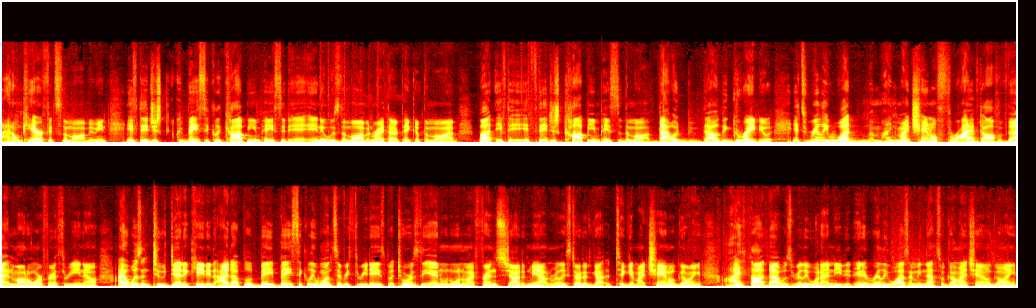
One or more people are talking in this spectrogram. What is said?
I don't care if it's the Moab. I mean, if they just basically copy and pasted and it was the Moab, and right there I pick up the Moab. But if they, if they just copy and pasted the Moab, that would be, that would be great. It, it's really what my, my channel thrived off of that in Modern Warfare 3. You know, I wasn't too dedicated. I'd upload ba basically once every three days, but towards the end when one of my friends shouted me out and really started got, to get my channel going, I thought that was really what I needed. And it really was. I mean, that's what got my channel going.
